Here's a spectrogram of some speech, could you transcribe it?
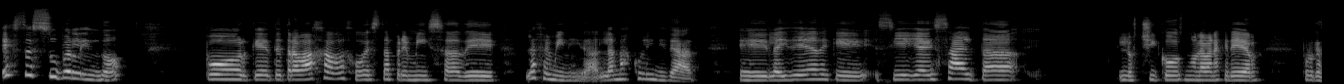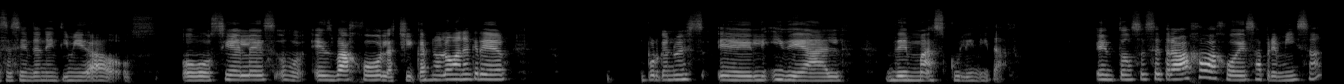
esto es súper lindo porque te trabaja bajo esta premisa de la feminidad, la masculinidad, eh, la idea de que si ella es alta, los chicos no la van a querer porque se sienten intimidados. O si él es, es bajo, las chicas no lo van a creer porque no es el ideal de masculinidad. Entonces se trabaja bajo esa premisa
